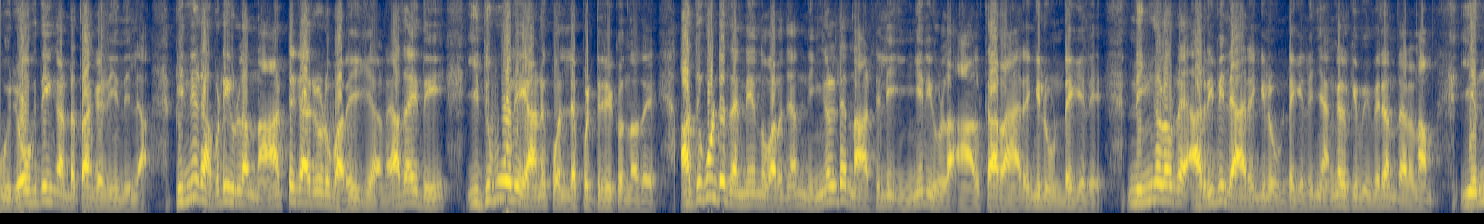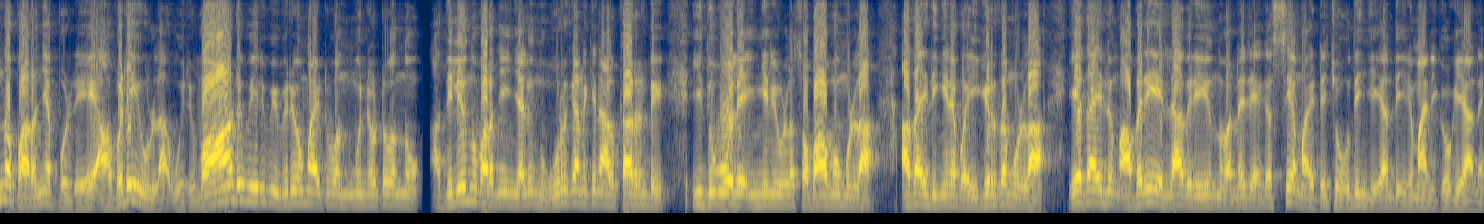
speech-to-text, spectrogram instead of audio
പുരോഗതിയും കണ്ടെത്താൻ കഴിയുന്നില്ല. പിന്നീട് അവിടെയുള്ള നാട്ടുകാരോട് പറയുകയാണ് അതായത് ഇതുപോലെയാണ് കൊല്ലപ്പെട്ടിരിക്കുന്നത്. അതുകൊണ്ട് തന്നെ എന്ന് പറഞ്ഞാൽ നിങ്ങളുടെ നാട്ടിൽ ഇങ്ങനെയുള്ള ആൾക്കാർ ആരെങ്കിലും ഉണ്ടെങ്കിൽ നിങ്ങളുടെ അറിവിൽ ആരെങ്കിലും ഉണ്ടെങ്കിൽ ഞങ്ങൾക്ക് വിവരം തരണം എന്ന് പറഞ്ഞപ്പോഴേ അവിടെയുള്ള ഒരുപാട് പേര് വിവരവുമായിട്ട് വന്ന് മുന്നോട്ട് വന്നു. അതിലെന്ന് പറഞ്ഞു കഴിഞ്ഞാൽ നൂറുകണക്കിന് ആൾക്കാരുണ്ട്. ഇതുപോലെ ഇങ്ങനെയുള്ള സ്വഭാവമുള്ള അതായത് ഇങ്ങനെ വൈകൃതമുള്ള ഏതായാലും അവരെ എല്ലാവരെയും എന്ന് പറഞ്ഞാൽ രഹസ്യമായിട്ട് ചോദ്യം ചെയ്യാൻ തീരുമാനിക്കുകയാണ്.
